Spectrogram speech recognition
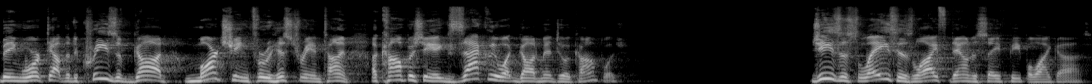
being worked out, the decrees of God marching through history and time, accomplishing exactly what God meant to accomplish. Jesus lays his life down to save people like us.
